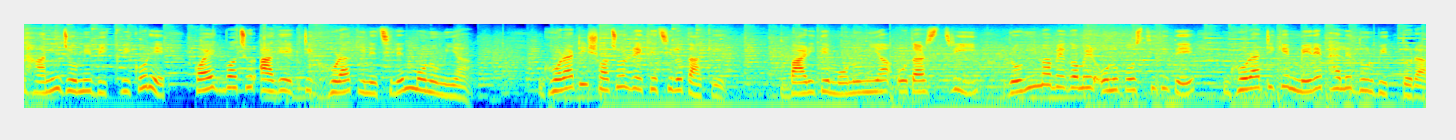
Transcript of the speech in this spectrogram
ধানি জমি বিক্রি করে কয়েক বছর আগে একটি ঘোড়া কিনেছিলেন মনুমিয়া। ঘোড়াটি সচল রেখেছিল তাকে। বাড়িতে মনুমিয়া ও তার স্ত্রী রহিমা বেগমের অনুপস্থিতিতে ঘোড়াটিকে মেরে ফেলে দুর্বৃত্তরা।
